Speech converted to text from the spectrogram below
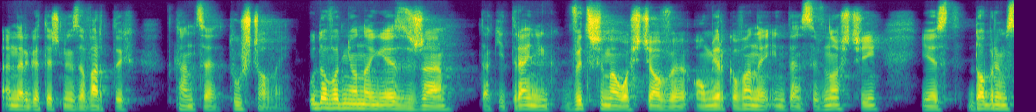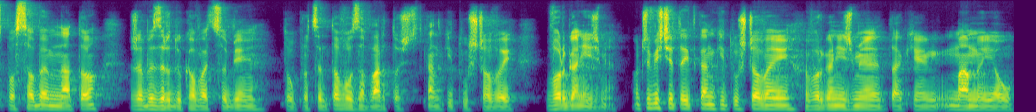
energetycznych zawartych w tkance tłuszczowej. Udowodnione jest, że taki trening wytrzymałościowy o umiarkowanej intensywności jest dobrym sposobem na to, żeby zredukować sobie tą procentową zawartość tkanki tłuszczowej w organizmie. Oczywiście tej tkanki tłuszczowej w organizmie takie mamy ją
